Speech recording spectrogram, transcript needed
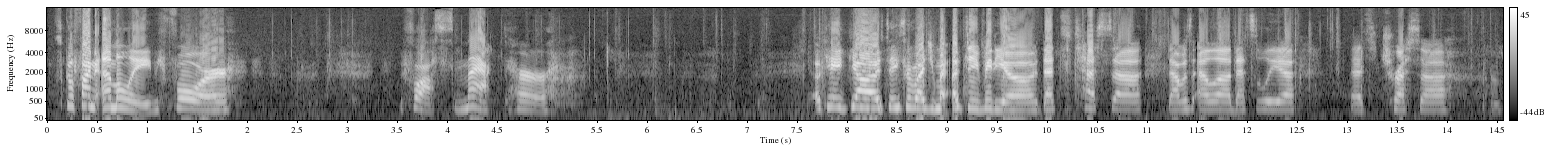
Let's go find Emily before. Before I smacked her. Okay, guys, thanks for watching my update video. That's Tessa. That was Ella. That's Leah. That's Tressa. Um,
